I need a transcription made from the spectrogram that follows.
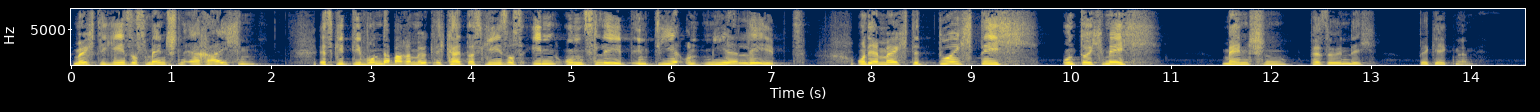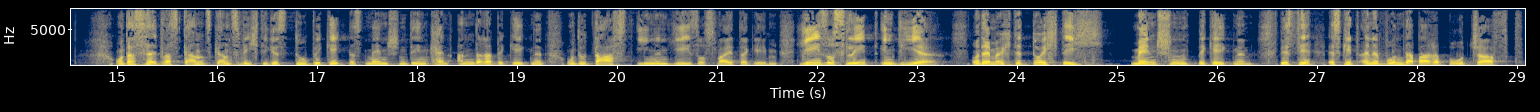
möchte Jesus Menschen erreichen. Es gibt die wunderbare Möglichkeit, dass Jesus in uns lebt, in dir und mir lebt. Und er möchte durch dich und durch mich Menschen persönlich begegnen. Und das ist etwas ganz, ganz Wichtiges. Du begegnest Menschen, denen kein anderer begegnet und du darfst ihnen Jesus weitergeben. Jesus lebt in dir und er möchte durch dich Menschen begegnen. Wisst ihr, es gibt eine wunderbare Botschaft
